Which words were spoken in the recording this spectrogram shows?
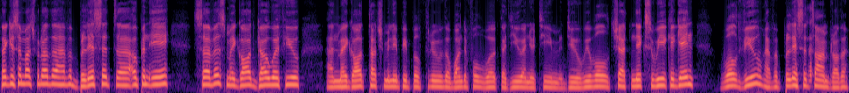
Thank you so much, brother. Have a blessed uh, open air service. May God go with you and may God touch many people through the wonderful work that you and your team do. We will chat next week again. Worldview. Have a blessed time, brother.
